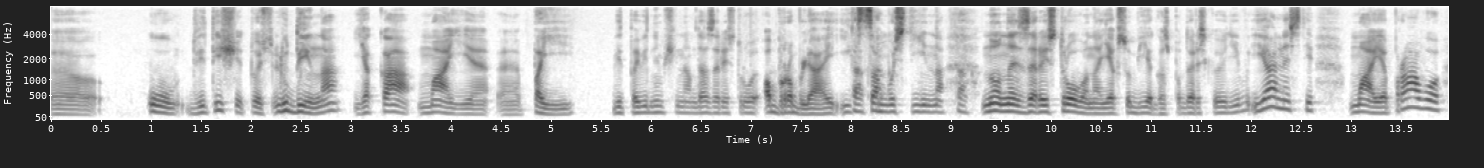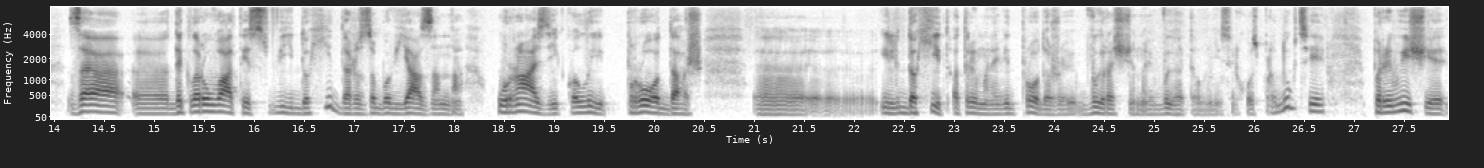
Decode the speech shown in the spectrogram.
е, у 2000, тобто людина, яка має е, паї, відповідним чином да, зареєструє, обробляє їх Так, самостійно, Так. але не зареєстрована як суб'єкт господарської діяльності, має право задекларувати свій дохід, даже зобов'язана у разі, коли продаж і дохід, отриманий від продажу вирощеної виготовленої сільхозпродукції, перевищує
